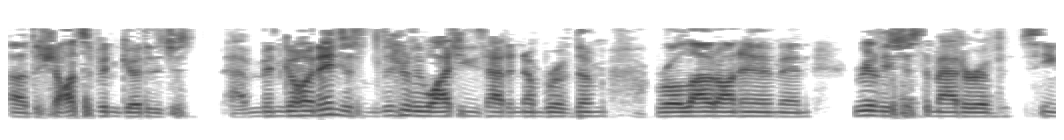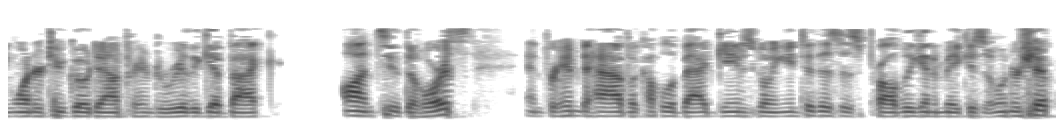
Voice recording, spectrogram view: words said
Uh, the shots have been good. They just haven't been going in. Just literally watching, he's had a number of them roll out on him and really it's just a matter of seeing one or two go down for him to really get back onto the horse. And for him to have a couple of bad games going into this is probably going to make his ownership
